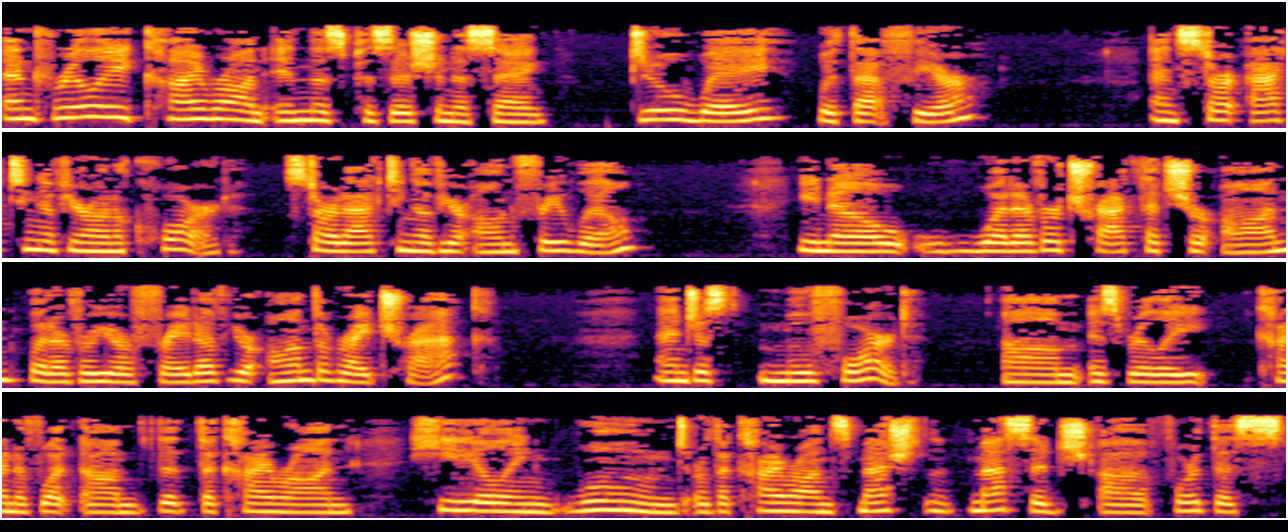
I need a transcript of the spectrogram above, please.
And really Chiron in this position is saying do away with that fear and start acting of your own accord. Start acting of your own free will you know, whatever track that you're on, whatever you're afraid of, you're on the right track and just move forward um, is really kind of what um, the, the Chiron healing wound or the Chiron's mes- message uh, for this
